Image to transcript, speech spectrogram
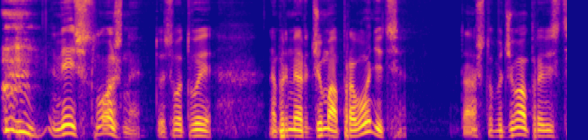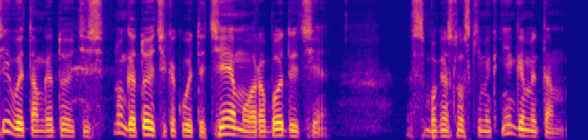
Вещь сложная. То есть вот вы, например, джума проводите, да, чтобы джума провести, вы там готовитесь, ну, готовите какую-то тему, работаете с богословскими книгами, там,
